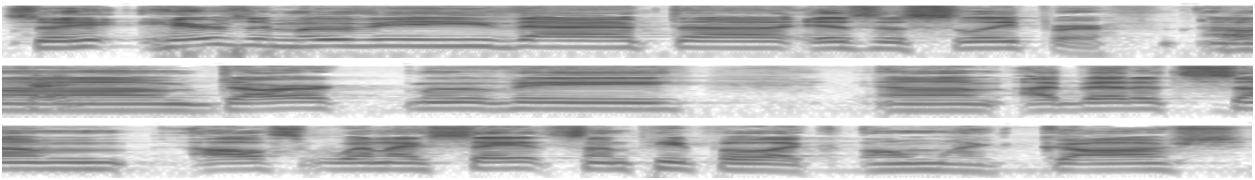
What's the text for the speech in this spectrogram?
so he- here's a movie that uh, is a sleeper. Um, dark movie. Um, I bet it's some. I'll, when I say it, some people are like, "Oh my gosh,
